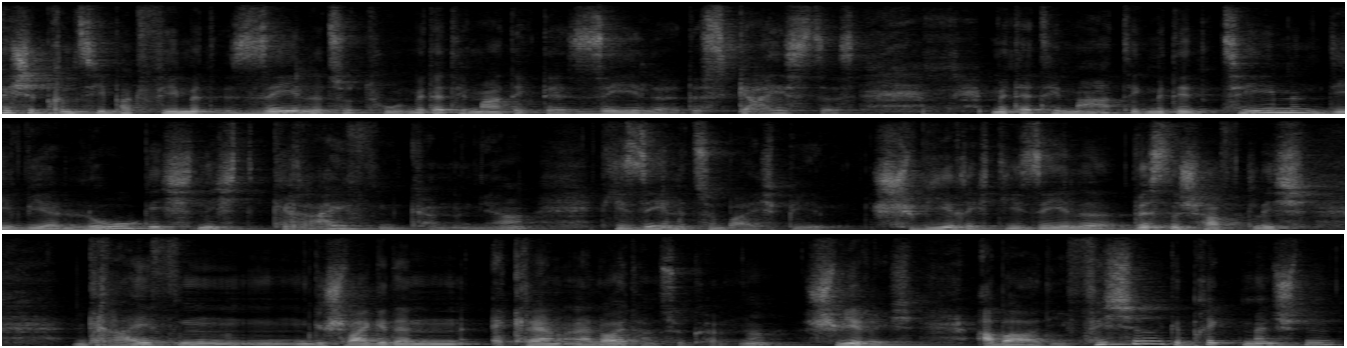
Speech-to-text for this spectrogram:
Fischeprinzip hat viel mit Seele zu tun, mit der Thematik der Seele, des Geistes, mit der Thematik, mit den Themen, die wir logisch nicht greifen können. Ja? Die Seele zum Beispiel, schwierig, die Seele wissenschaftlich greifen, geschweige denn erklären und erläutern zu können. Ne? Schwierig. Aber die Fische geprägten Menschen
